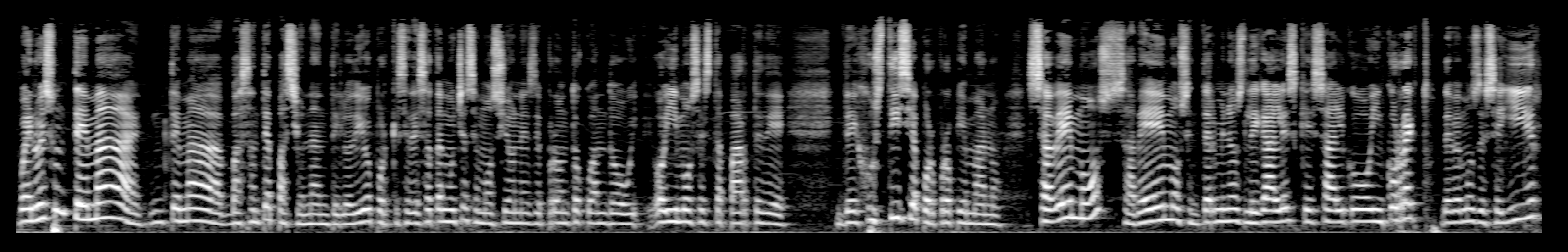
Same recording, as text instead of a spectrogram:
Bueno, es un tema, un tema bastante apasionante, lo digo porque se desatan muchas emociones de pronto cuando oímos esta parte de, de justicia por propia mano. Sabemos, sabemos en términos legales que es algo incorrecto. Debemos de seguir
